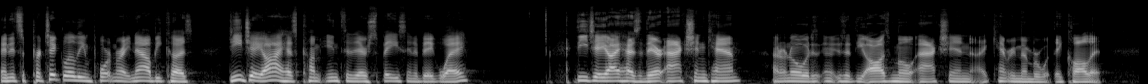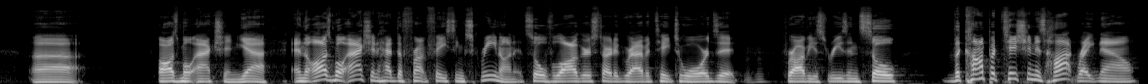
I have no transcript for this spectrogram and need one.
And it's particularly important right now because DJI has come into their space in a big way. DJI has their action cam. I don't know what is, is it the Osmo Action? I can't remember what they call it. Uh, Osmo Action, yeah. And the Osmo Action had the front facing screen on it. So vloggers started to gravitate towards it for obvious reasons. So the competition is hot right now.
